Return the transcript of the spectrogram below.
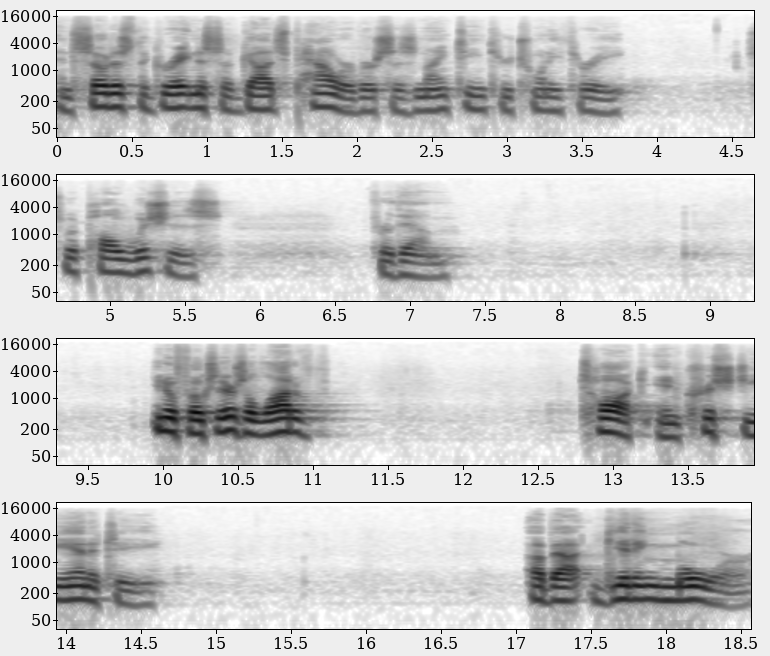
And so does the greatness of God's power, verses 19 through 23. That's what Paul wishes for them. You know, folks, there's a lot of talk in Christianity about getting more.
